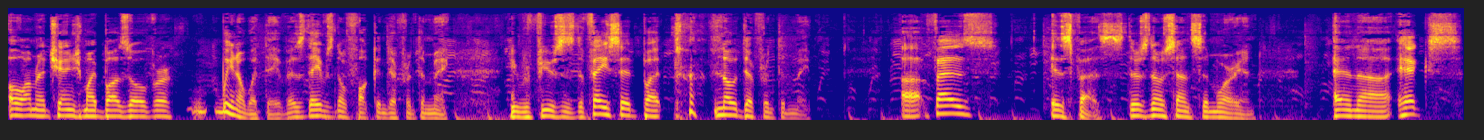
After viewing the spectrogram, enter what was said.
oh, I'm going to change my buzz over. We know what Dave is. Dave's no fucking different than me. He refuses to face it, but no different than me. Uh, Fez is Fez. There's no sense in worrying. And uh, Hicks,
